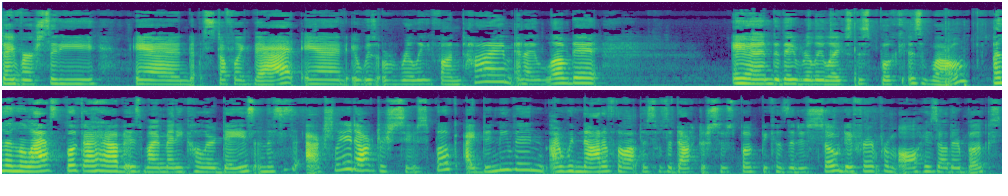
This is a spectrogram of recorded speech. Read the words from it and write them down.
diversity and stuff like that. And it was a really fun time and I loved it. And they really liked this book as well. And then the last book I have is My Many Colored Days. And this is actually a Dr. Seuss book. I didn't even, I would not have thought this was a Dr. Seuss book because it is so different from all his other books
